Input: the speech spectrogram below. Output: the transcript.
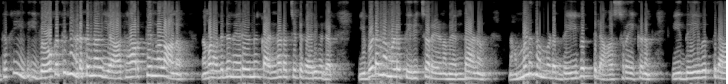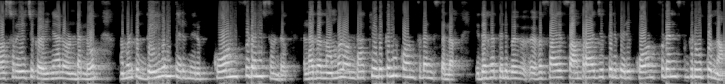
ഇതൊക്കെ ഈ ലോകത്തിൽ നടക്കുന്ന യാഥാർത്ഥ്യങ്ങളാണ്. നമ്മൾ അതിന്റെ നേരെ ഒന്നും കണ്ണടച്ചിട്ട് കാര്യമില്ല. ഇവിടെ നമ്മൾ തിരിച്ചറിയണം എന്താണ്? നമ്മൾ നമ്മുടെ ദൈവത്തിൽ ആശ്രയിക്കണം. ഈ ദൈവത്തിൽ ആശ്രയിച്ചു കഴിഞ്ഞാലുണ്ടല്ലോ നമ്മൾക്ക് ദൈവം തരുന്ന ഒരു കോൺഫിഡൻസ് ഉണ്ട്. അല്ലാതെ നമ്മൾ ഉണ്ടാക്കിയെടുക്കുന്ന കോൺഫിഡൻസ് അല്ല. ഇദ്ദേഹത്തിന്റെ വ്യവസായ സാമ്രാജ്യത്തിന്റെ പേര് കോൺഫിഡൻസ് ഗ്രൂപ്പ് എന്നാ.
